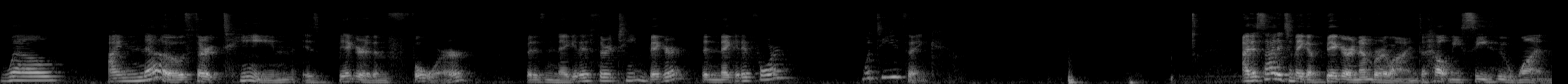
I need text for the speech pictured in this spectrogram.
Well, I know 13 is bigger than 4, but is negative 13 bigger than negative 4? What do you think? I decided to make a bigger number line to help me see who won.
